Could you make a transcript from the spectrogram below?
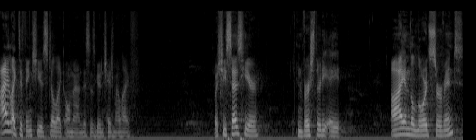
I like to think she is still like, oh man, this is going to change my life. But she says here in verse 38 I am the Lord's servant.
